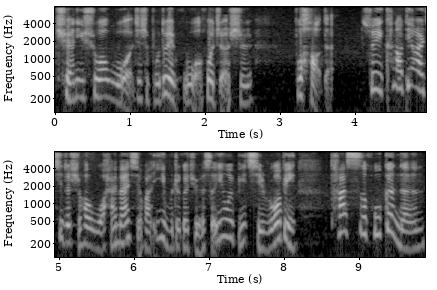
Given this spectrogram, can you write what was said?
权利说我这是不对我或者是不好的。所以看到第二季的时候，我还蛮喜欢 Eve 这个角色，因为比起 Robin，他似乎更能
